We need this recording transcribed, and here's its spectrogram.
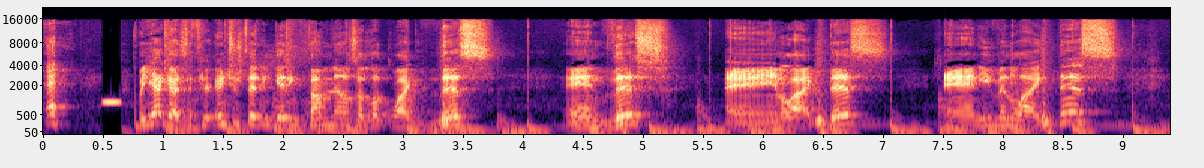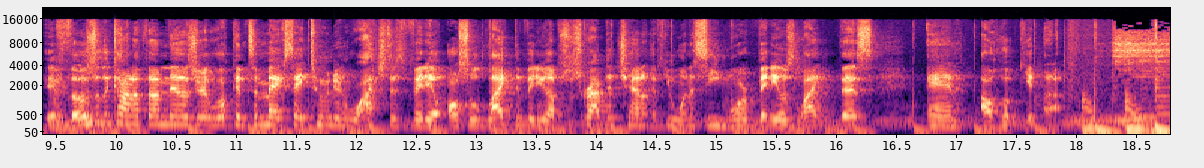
But yeah, guys, if you're interested in getting thumbnails that look like this, and this, and like this, and even like this, if those are the kind of thumbnails you're looking to make, stay tuned and watch this video. Also like the video up, subscribe to the channel if you wanna see more videos like this, and I'll hook you up.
